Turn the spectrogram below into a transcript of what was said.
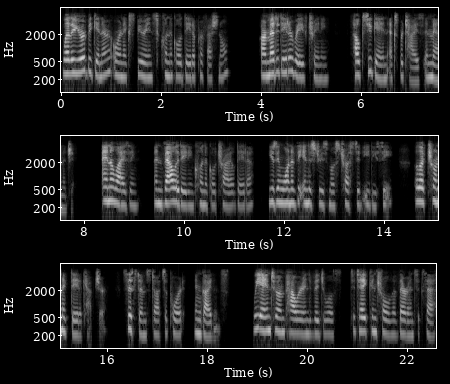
Whether you're a beginner or an experienced clinical data professional, our Medidata Rave training helps you gain expertise in managing, analyzing, and validating clinical trial data using one of the industry's most trusted EDC, electronic data capture, systems. Support and guidance. We aim to empower individuals to take control of their own success.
